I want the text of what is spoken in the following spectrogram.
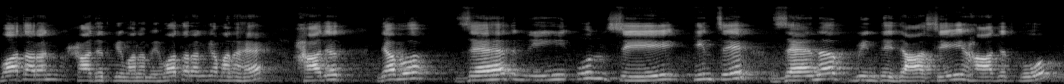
واترن حاجت کے معنی میں، واترن کا معنی ہے حاجت۔ جب زید نے ان سے، کن سے؟ زینب بنت جا سے حاجت کو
